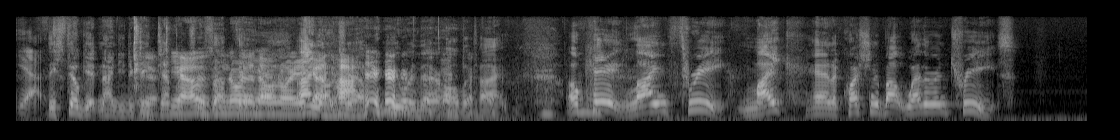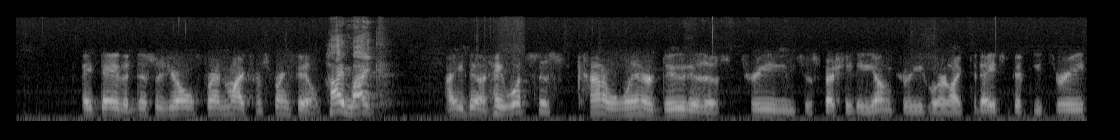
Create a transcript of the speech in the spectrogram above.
Yeah. They still get 90 degree Yeah, temperatures yeah, I was from up northern there. Illinois. It I got know, hot. Jim. You were there all the time. Okay, line three, Mike, and a question about weather and trees. Hey, David, this is your old friend Mike from Springfield. Hi, Mike. How you doing? Hey, what's this kind of winter do to those trees, especially the young trees, where like today it's 53,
